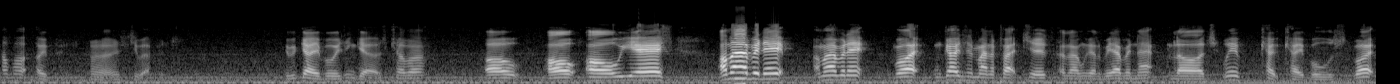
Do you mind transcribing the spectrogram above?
cover open. Alright, let's see what happens. Here we go, boys and girls. Cover. Oh, oh, oh, yes. I'm having it. I'm having it. Right, I'm going to the manufacturers and I'm going to be having that large with coat cables. Right.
